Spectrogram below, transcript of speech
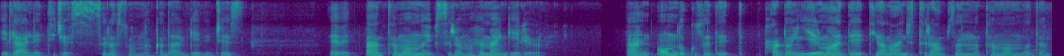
ilerleteceğiz. Sıra sonuna kadar geleceğiz. Evet ben tamamlayıp sıramı hemen geliyorum. Ben 19 adet pardon 20 adet yalancı trabzanımı tamamladım.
